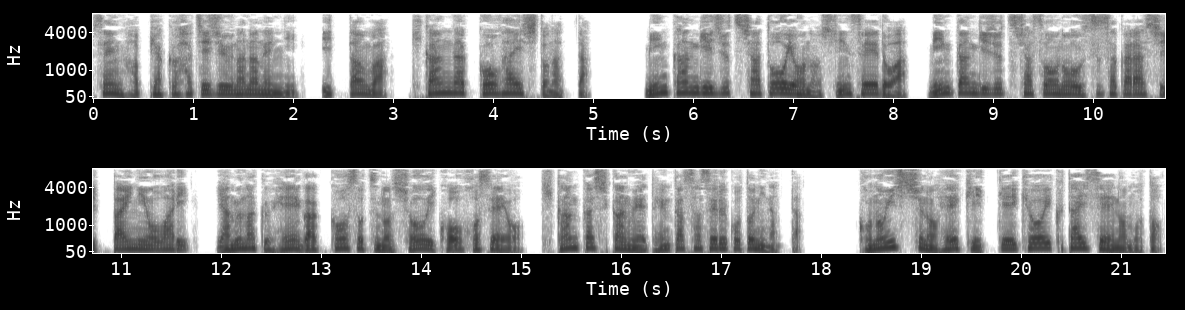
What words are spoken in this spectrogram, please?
1887年に一旦は機関学校廃止となった。民間技術者登用の新制度は民間技術者層の薄さから失敗に終わり、やむなく兵学校卒の少尉候補生を機関科士官へ転化させることになった。この一種の兵器一系教育体制のもと、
